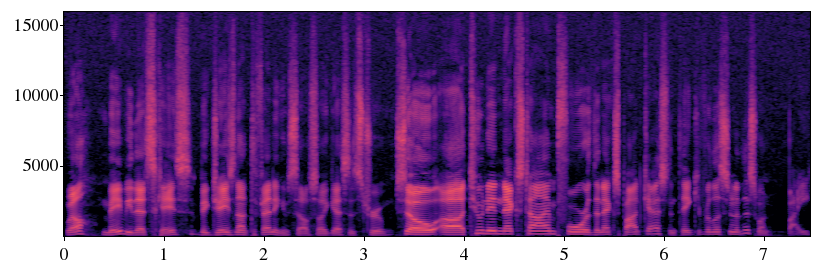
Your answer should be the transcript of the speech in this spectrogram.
Well, maybe that's the case. Big J's not defending himself, so I guess it's true. So uh, tune in next time for the next podcast, and thank you for listening to this one. Bye.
